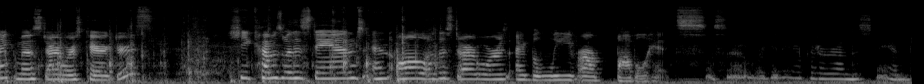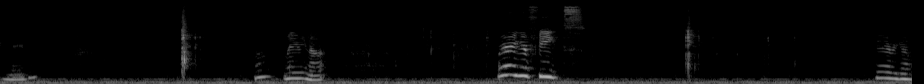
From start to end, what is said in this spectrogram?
like most Star Wars characters. She comes with a stand, and all of the Star Wars, I believe, are bobbleheads. So we're getting to put her on the stand, maybe. Hmm, maybe not. Where are your feet? There we go.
